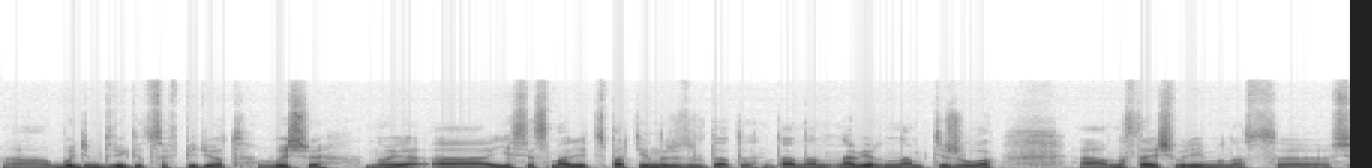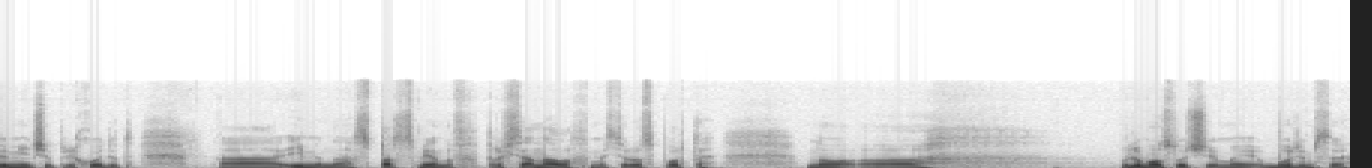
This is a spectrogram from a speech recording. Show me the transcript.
Э, будем двигаться вперед, выше. Ну и а если смотреть спортивные результаты, да, на, наверное, нам тяжело. А в настоящее время у нас а, все меньше приходит а, именно спортсменов, профессионалов, мастеров спорта. Но а, в любом случае мы боремся,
